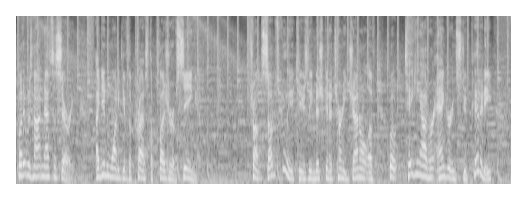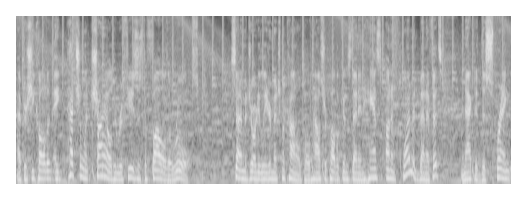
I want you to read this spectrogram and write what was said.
but it was not necessary. I didn't want to give the press the pleasure of seeing it. Trump subsequently accused the Michigan Attorney General of, quote, taking out her anger and stupidity after she called him a petulant child who refuses to follow the rules. Senate Majority Leader Mitch McConnell told House Republicans that enhanced unemployment benefits enacted this spring,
